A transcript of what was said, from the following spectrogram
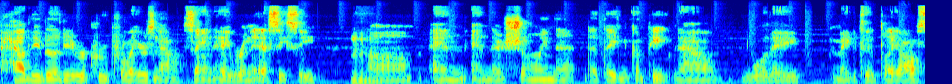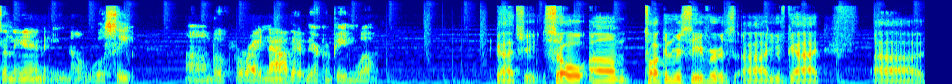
have the ability to recruit players now, saying, "Hey, we're in the SEC," mm-hmm. um, and and they're showing that that they can compete. Now, will they make it to the playoffs in the end? You know, we'll see. Um, but for right now, they're they're competing well. Got you. So, um, talking receivers, uh, you've got uh,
